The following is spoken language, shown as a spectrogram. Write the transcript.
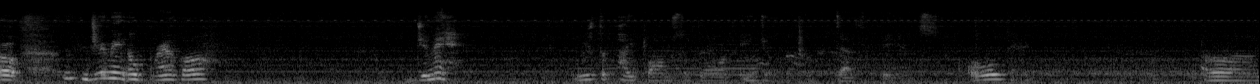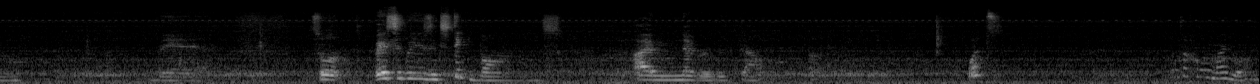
Oh. Jimmy ain't no grandpa. Jimmy. Use the pipe bombs to blow up Angel Death Bands. Okay. Um. Man. So, basically using sticky bombs. I've never looked out. What? What the hell am I going?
